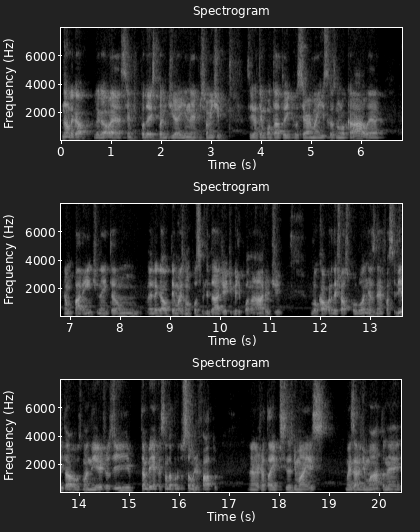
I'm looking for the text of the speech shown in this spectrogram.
Não, legal, legal. É sempre poder expandir aí, né? Principalmente você já tem um contato aí que você arma iscas no local, é é um parente, né? Então é legal ter mais uma possibilidade de meliponário, de local para deixar as colônias, né? Facilita os manejos e também a questão da produção. De fato, né? já está aí precisa de mais mais área de mata, né?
